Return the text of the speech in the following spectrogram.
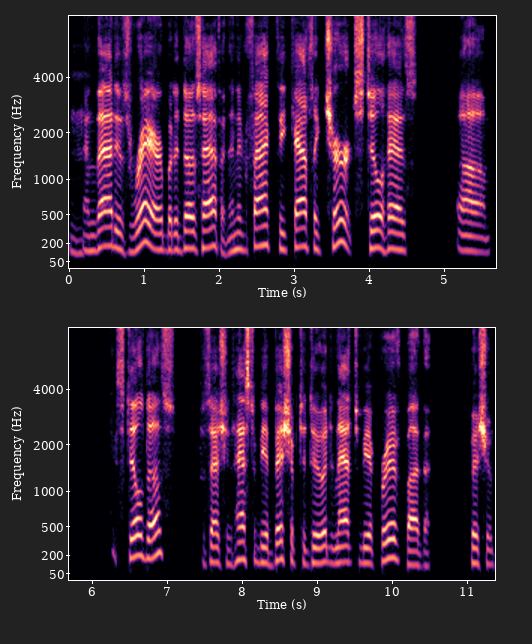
Mm-hmm. And that is rare, but it does happen. And in fact, the Catholic Church still has, um, still does possession. It has to be a bishop to do it and that has to be approved by the bishop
